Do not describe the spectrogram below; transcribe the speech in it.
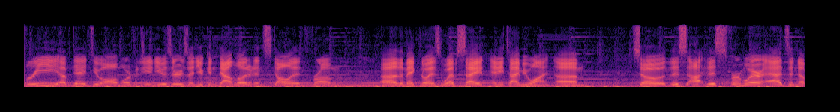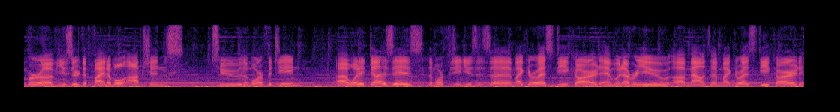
free update to all Morphagene users, and you can download it and install it from uh, the Make Noise website anytime you want. Um, so this uh, this firmware adds a number of user-definable options to the Morphagene. Uh, what it does is the Morphagene uses a micro SD card, and whenever you uh, mount a micro SD card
